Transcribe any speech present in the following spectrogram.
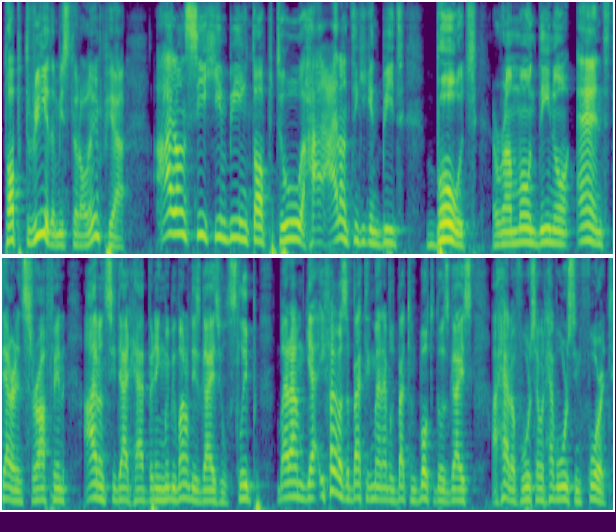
top 3 at the Mr. Olympia. I don't see him being top 2. I don't think he can beat both Ramon Dino and Terrence Ruffin. I don't see that happening. Maybe one of these guys will slip, but I'm if I was a betting man, I would bet on both of those guys ahead of Urs. I would have Urs in fourth.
